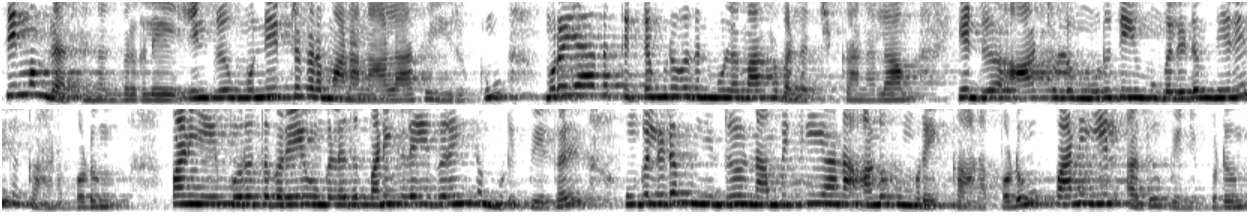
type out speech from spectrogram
சிம்மம் ராசி நண்பர்களே இன்று முன்னேற்றகரமான நாளாக இருக்கும். முறையாக திட்டமிடுவதன் மூலமாக வளர்ச்சி காணலாம் என்று ஆற்றலும் உறுதியும் உங்களிடம் நிறைந்து காணப்படும். பணியை பொறுத்தவரை உங்களது பணிகளை விரைந்து முடிப்பீர்கள். உங்களிடம் இன்று நம்பிக்கையான அணுகுமுறை காணப்படும். பணியில் அது வெளிப்படும்.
